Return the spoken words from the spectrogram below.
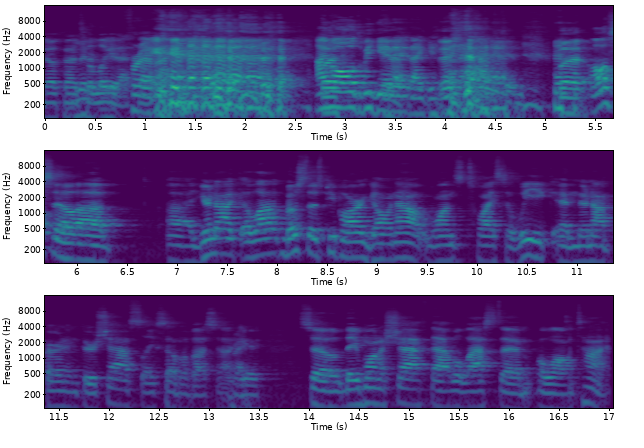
no offense, but look at that Forever. I'm But- old. We get yeah. it. I get it. but also, uh, uh, you're not a lot. Most of those people aren't going out once, twice a week, and they're not burning through shafts like some of us out Right. here. So they want a shaft that will last them a long time.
